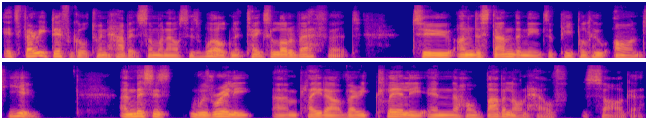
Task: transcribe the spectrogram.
it's very difficult to inhabit someone else's world and it takes a lot of effort to understand the needs of people who aren't you and this is was really um, played out very clearly in the whole babylon health saga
